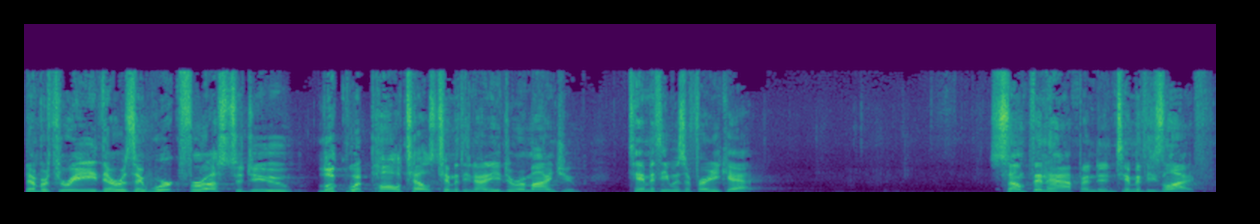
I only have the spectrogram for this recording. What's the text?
Number three, there is a work for us to do. Look what Paul tells Timothy. Now, I need to remind you Timothy was a fraidy cat. Something happened in Timothy's life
